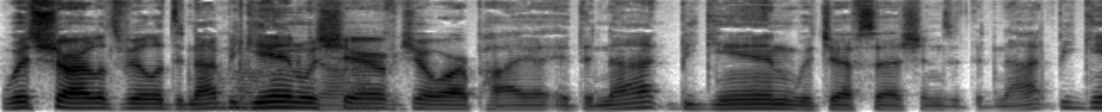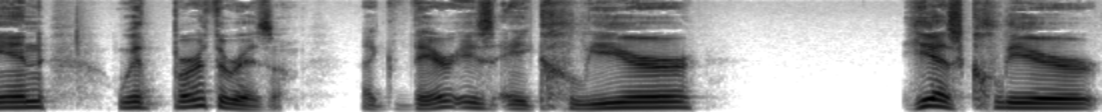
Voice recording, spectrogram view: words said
with Charlottesville. It did not Oh, begin with God. Sheriff Joe Arpaio. It did not begin with Jeff Sessions. It did not begin with birtherism. Like there is a clear, he has clear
